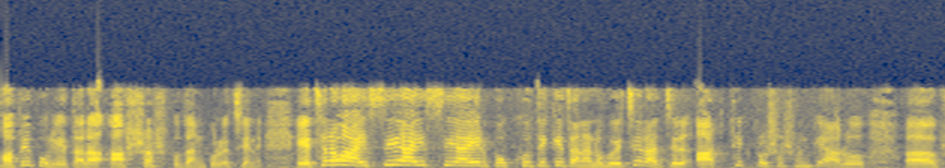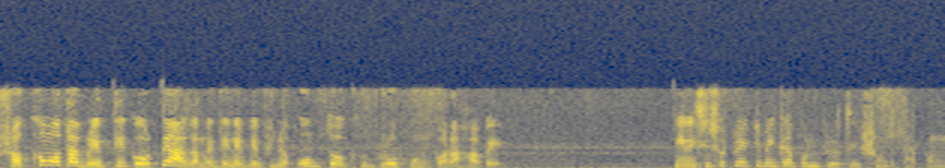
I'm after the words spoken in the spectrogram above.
হবে বলে তারা আশ্বাস প্রদান করেছেন। এছাড়াও আইসিআইসিআই এর পক্ষ থেকে জানানো হয়েছে, রাজ্যের আর্থিক প্রশাসনকে আরও সক্ষমতা বৃদ্ধি করতে আগামী দিনে বিভিন্ন উদ্যোগ গ্রহণ করা হবে। নিয়ে ছোট্ট একটি বিজ্ঞাপন বিরতির সঙ্গে থাকুন।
